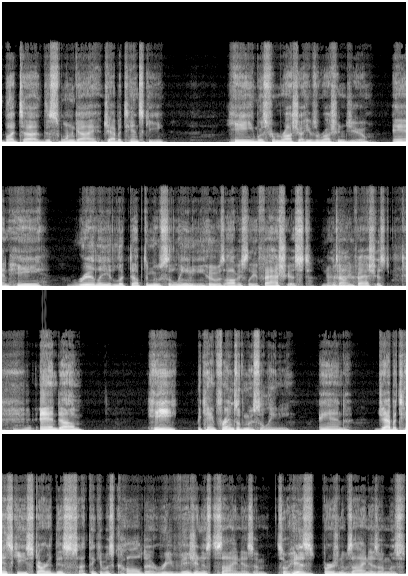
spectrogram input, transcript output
but uh, this one guy, Jabotinsky, he was from Russia. He was a Russian Jew, and he really looked up to Mussolini, who was obviously a fascist, you know, Italian fascist, and um, he became friends with Mussolini. And Jabotinsky started this, I think it was called uh, revisionist Zionism. So his version of Zionism was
